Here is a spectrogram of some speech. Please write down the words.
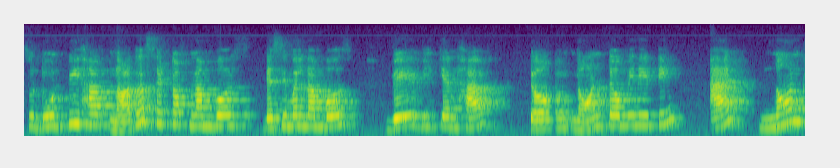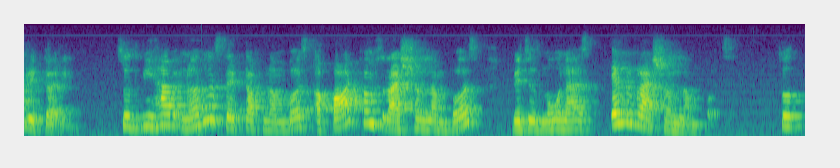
So don't we have another set of numbers, decimal numbers, where we can have term non-terminating and non-recurring. So we have another set of numbers apart from rational numbers, which is known as irrational numbers. So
